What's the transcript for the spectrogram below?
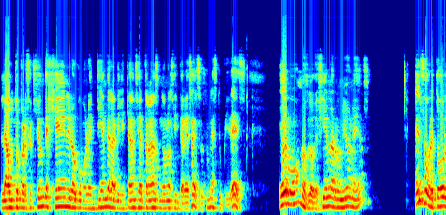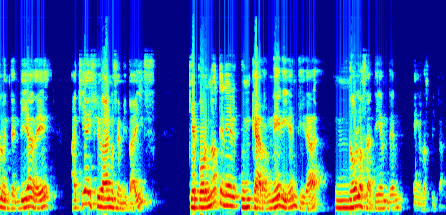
la autopercepción de género como lo entiende la militancia trans, no nos interesa eso, es una estupidez. Evo nos lo decía en las reuniones, él sobre todo lo entendía de, aquí hay ciudadanos en mi país que por no tener un carnet de identidad no los atienden en el hospital.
